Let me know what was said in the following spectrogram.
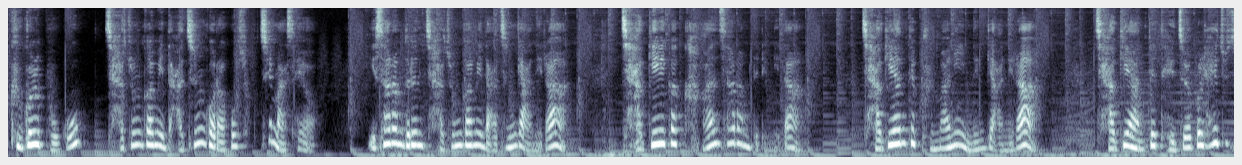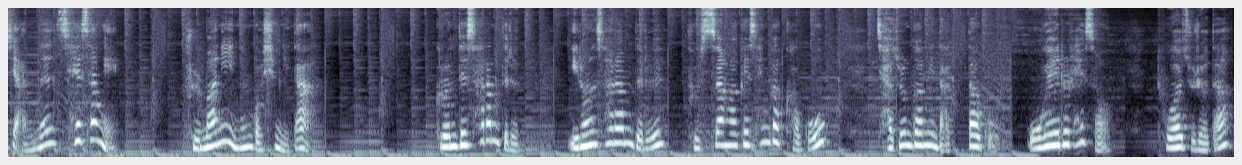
그걸 보고 자존감이 낮은 거라고 속지 마세요. 이 사람들은 자존감이 낮은 게 아니라 자기애가 강한 사람들입니다. 자기한테 불만이 있는 게 아니라 자기한테 대접을 해주지 않는 세상에 불만이 있는 것입니다. 그런데 사람들은 이런 사람들을 불쌍하게 생각하고 자존감이 낮다고 오해를 해서 도와주려다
